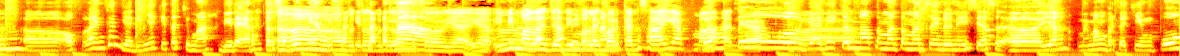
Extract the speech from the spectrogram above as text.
Hmm. uh, offline kan jadinya kita cuma di daerah tersebut nih yang Ah, bisa betul, kita betul, kenal. Betul, ya, ya. Mm-mm, Ini malah jadi tapi dengan melebarkan sayap malahan Betul. ya. Wah. Jadi kenal teman-teman se-Indonesia se- eh, yang memang berkecimpung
